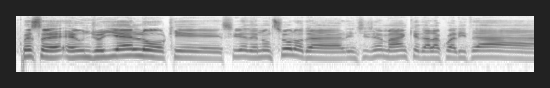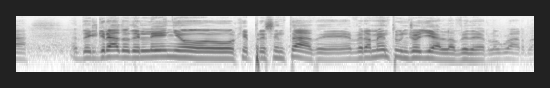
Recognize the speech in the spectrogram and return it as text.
questo è un gioiello che si vede non solo dall'incisione ma anche dalla qualità del grado del legno che presentate, è veramente un gioiello a vederlo, guarda.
